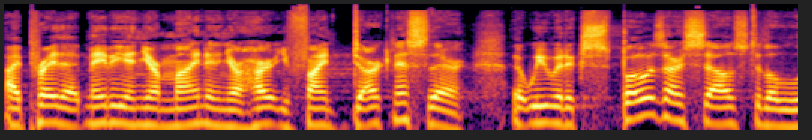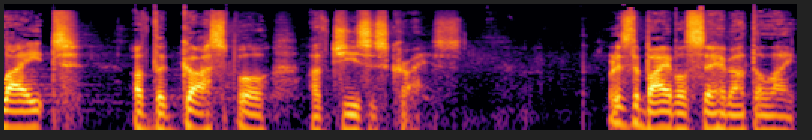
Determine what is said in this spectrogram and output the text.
I pray that maybe in your mind and in your heart you find darkness there, that we would expose ourselves to the light of the gospel of Jesus Christ. What does the Bible say about the light?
